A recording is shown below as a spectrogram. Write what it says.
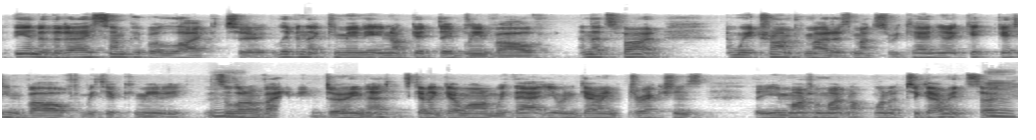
at the end of the day, some people like to live in that community and not get deeply involved, and that's fine and we try and promote it as much as we can. You know, get get involved with your community. There's mm-hmm. a lot of value in doing that. It's going to go on without you and go in directions that you might or might not want it to go in. So. Mm.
